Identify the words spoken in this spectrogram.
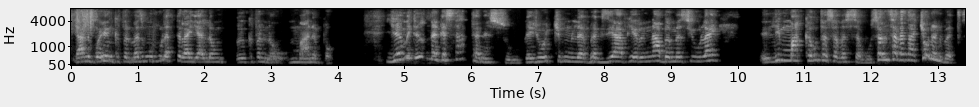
ላነበው ይህን ክፍል መዝሙር ሁለት ላይ ያለውን ክፍል ነው ማነበው የምድር ነገስታት ተነሱ ገዢዎችም በእግዚአብሔርና በመሲሁ ላይ ሊማከሩ ተሰበሰቡ። ሰንሰለታቸውን እንበጥስ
